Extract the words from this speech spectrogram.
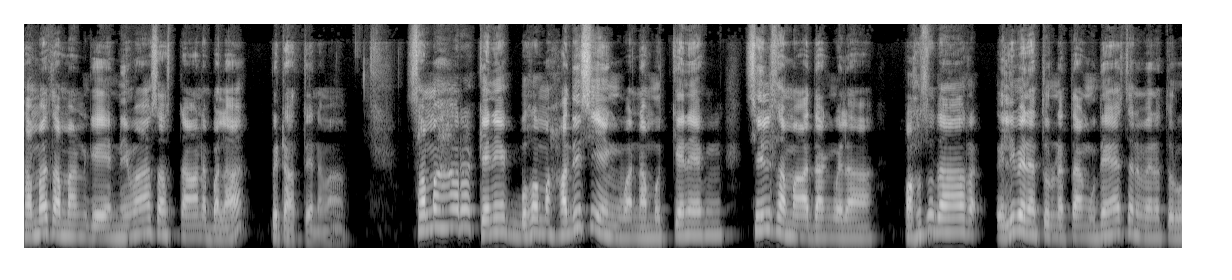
තම තමන්ගේ නිවාසස්ථාන බලා පිටත් වෙනවා. සමහර කෙනෙක් බොහොම හදිසියෙන් නමුත් කෙනෙක් සිල් සමාදන් වෙලා පහසුදා එළි වෙනතුරු නැත්නම් උදෑසන වෙනතුරු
